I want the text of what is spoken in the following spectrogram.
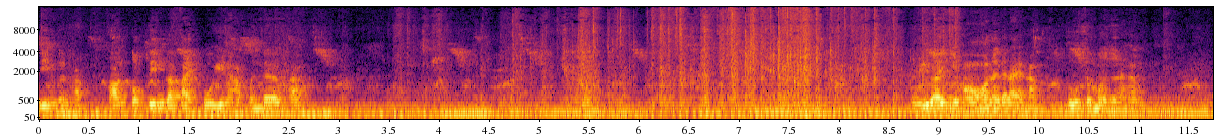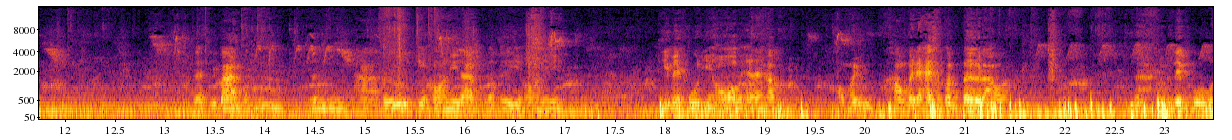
ดินก่อนครับ ตอนกบดินก็ใส่ปุ๋ยนะครับเหมือนเดิมครับ ปุ๋ยก็ยี่ห้ออะไรก็ได้ครับสูตรเสมอนะครับ แต่ที่บ้านผมมันหาซื้อยี่ห้อนี้ได้ผมก็ซื้อยี่ห้อนี้ ที่ไม่พูดยี่ห้อไม่ใช่อะไรครับเขาไม่เขาไม่ได้ให้สปอนเซอร์เราไม่ได้พูด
